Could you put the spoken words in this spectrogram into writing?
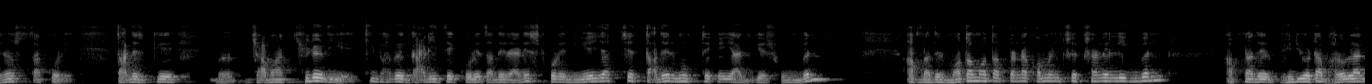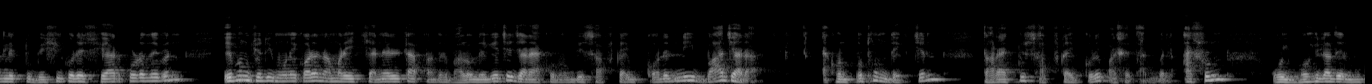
হেনস্থা করে, তাদেরকে জামা ছিঁড়ে দিয়ে কীভাবে গাড়িতে করে তাদের অ্যারেস্ট করে নিয়ে যাচ্ছে, তাদের মুখ থেকেই আজকে শুনবেন। আপনাদের মতামত আপনারা কমেন্ট সেকশানে লিখবেন। আপনাদের ভিডিওটা ভালো লাগলে একটু বেশি করে শেয়ার করে দেবেন। এবং যদি মনে করেন আমার এই চ্যানেলটা আপনাদের ভালো লেগেছে, যারা এখন অবধি সাবস্ক্রাইব করেননি বা যারা এখন প্রথম দেখছেন, তারা একটু সাবস্ক্রাইব করে পাশে থাকবেন। আসুন, ওই মহিলাদের মুখ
